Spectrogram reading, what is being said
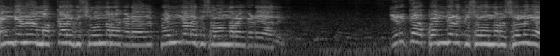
எங்கேயுமே மக்களுக்கு சுதந்திரம் கிடையாது. பெண்களுக்கு சுதந்திரம் கிடையாது. இருக்கா பெண்களுக்கு சுதந்திரம்? சொல்லுங்க.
